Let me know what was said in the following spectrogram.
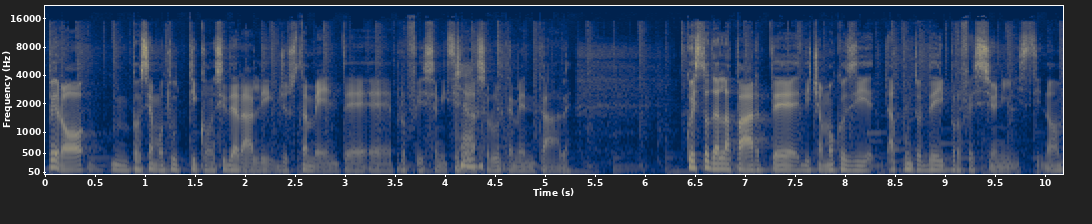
però mh, mm, possiamo tutti considerarli giustamente eh, professionisti certo. della salute mentale. Questo dalla parte, diciamo così, appunto dei professionisti, no?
